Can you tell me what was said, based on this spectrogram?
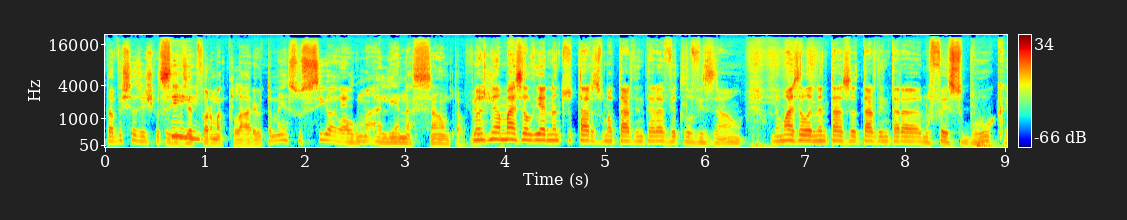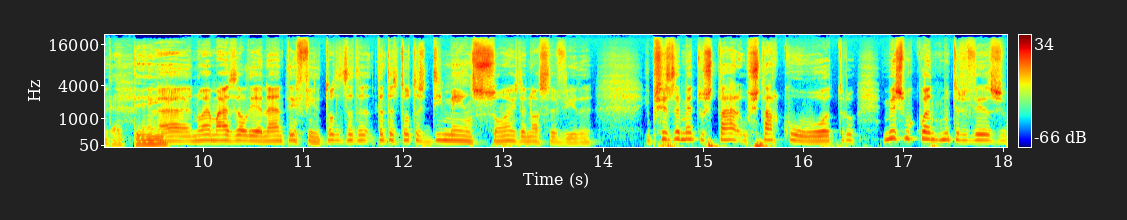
talvez seja isso que eu tenho a dizer de forma clara. Eu também associo a alguma alienação, talvez. Mas não é mais alienante tu estares uma tarde inteira a ver televisão, não é mais alienante estares a tarde inteira no Facebook, uh, não é mais alienante, enfim, todas tantas outras dimensões da nossa vida. E precisamente o estar, o estar com o outro, mesmo quando muitas vezes,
